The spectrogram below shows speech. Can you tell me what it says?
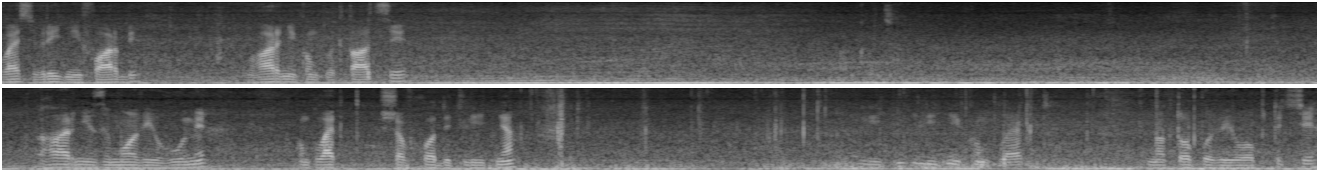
Весь в рідній фарбі, в гарній комплектації. Гарні зимові гумі. В комплект ще входить літня. Літній, комплект на топовій оптиці.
